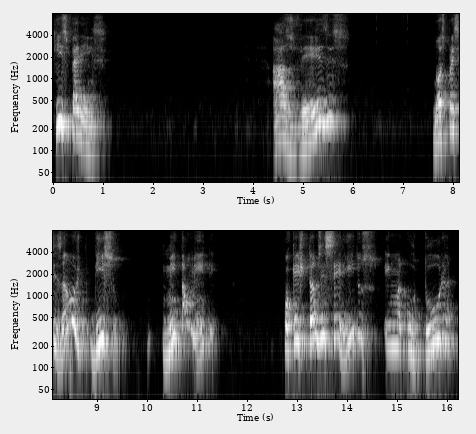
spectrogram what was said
Que experiência! Às vezes, nós precisamos disso mentalmente, porque estamos inseridos em uma cultura,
